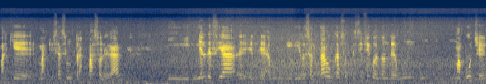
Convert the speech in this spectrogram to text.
más que, más que se hace un traspaso legal y, él decía eh, y, resaltaba un caso específico en donde un mapuche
